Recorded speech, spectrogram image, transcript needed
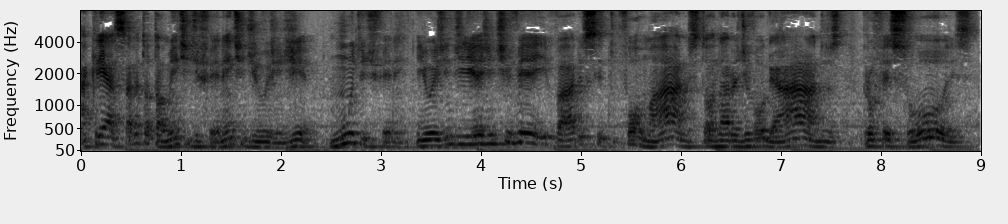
a criação é totalmente diferente de hoje em dia, muito diferente. E hoje em dia a gente vê aí vários se formaram, se tornaram advogados, professores.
